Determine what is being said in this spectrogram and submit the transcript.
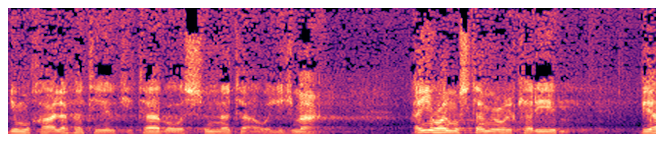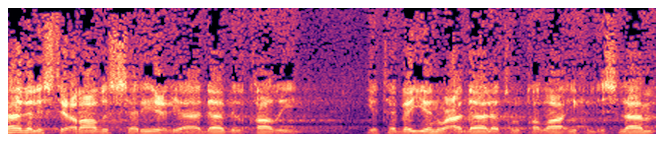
لمخالفته الكتاب والسنة أو الإجماع. أيها المستمع الكريم بهذا الاستعراض السريع لآداب القاضي يتبين عدالة القضاء في الإسلام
